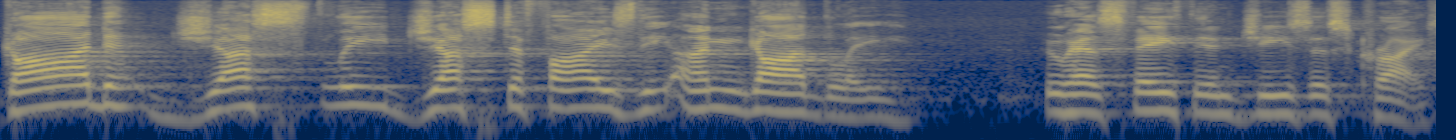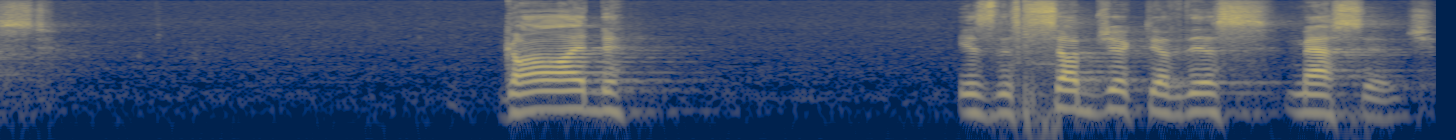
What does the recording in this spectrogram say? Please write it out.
God justly justifies the ungodly who has faith in Jesus Christ. God is the subject of this message.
